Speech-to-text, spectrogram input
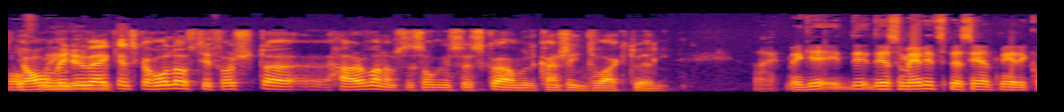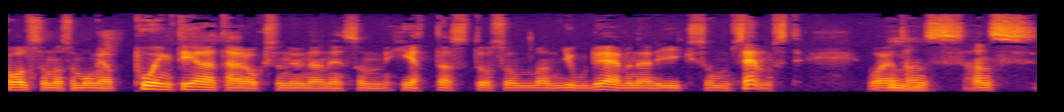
ja, om vi nu verkligen ska hålla oss till första halvan av säsongen så ska han väl kanske inte vara aktuell. Nej, men det, det som är lite speciellt med Erik Karlsson och som många poängterat här också nu när han är som hetast och som man gjorde även när det gick som sämst. Var att hans, hans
